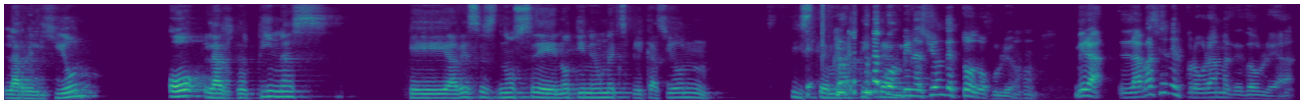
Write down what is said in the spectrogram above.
la religión o las rutinas que a veces no se, no tienen una explicación sistemática? Una combinación de todo, Julio. Mira, la base del programa de AA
